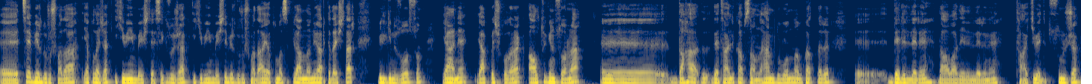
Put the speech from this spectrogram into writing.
e, te bir duruşma daha yapılacak. 2025'te 8 Ocak 2025'te bir duruşma daha yapılması planlanıyor arkadaşlar. Bilginiz olsun. Yani yaklaşık olarak 6 gün sonra daha detaylı kapsamlı hem Duvon'un avukatları delilleri, dava delillerini takip edip sunacak.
